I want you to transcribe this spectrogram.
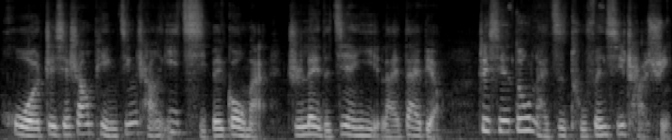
或这些商品经常一起被购买之类的建议来代表。这些都来自图分析查询。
